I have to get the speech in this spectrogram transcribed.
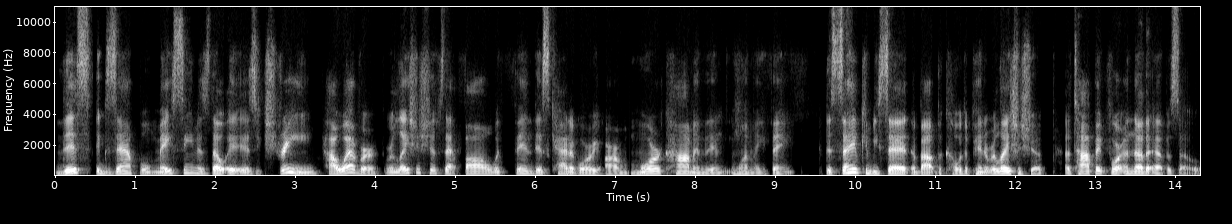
This example may seem as though it is extreme. However, relationships that fall within this category are more common than one may think. The same can be said about the codependent relationship, a topic for another episode.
